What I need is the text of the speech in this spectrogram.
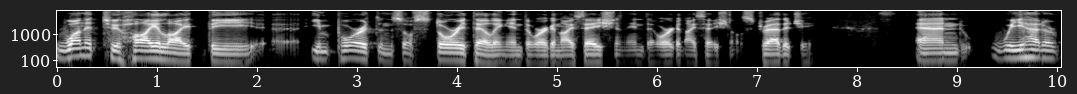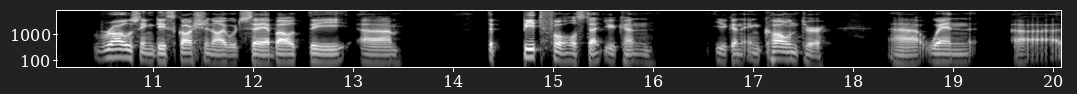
wanted to highlight the uh, importance of storytelling in the organization, in the organizational strategy. And we had a rousing discussion, I would say, about the um, the pitfalls that you can you can encounter uh, when uh,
